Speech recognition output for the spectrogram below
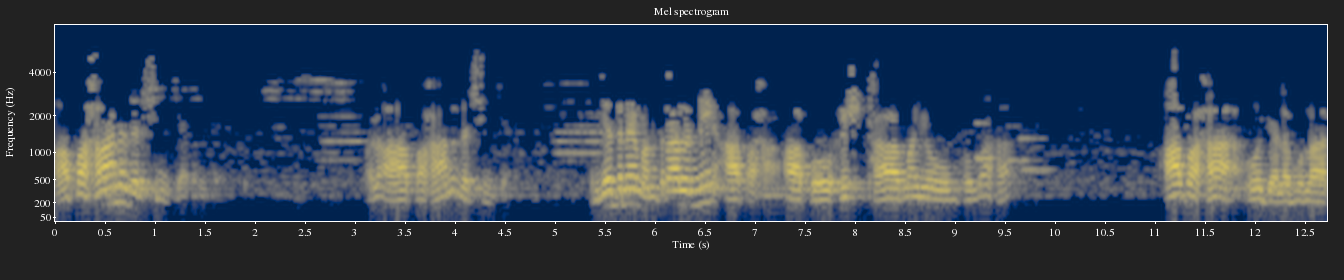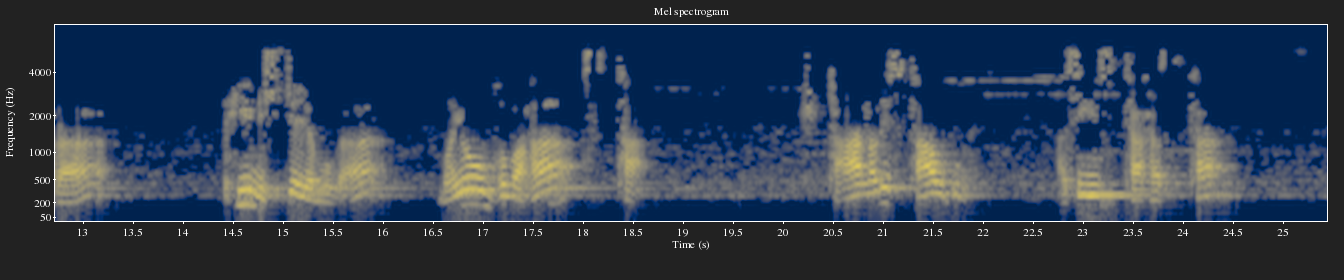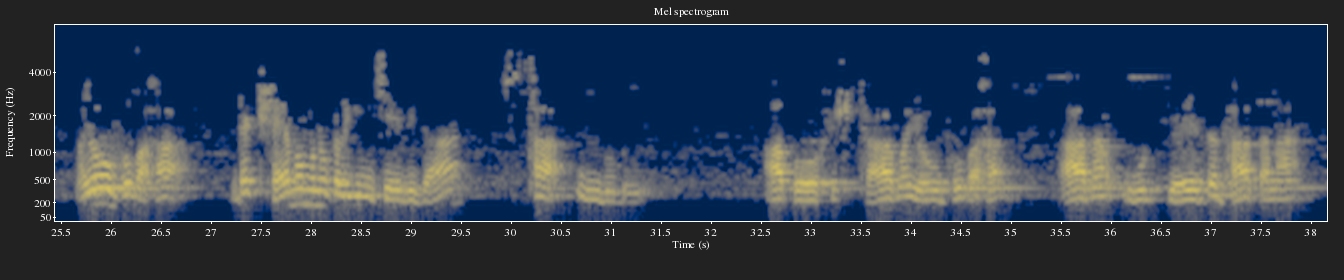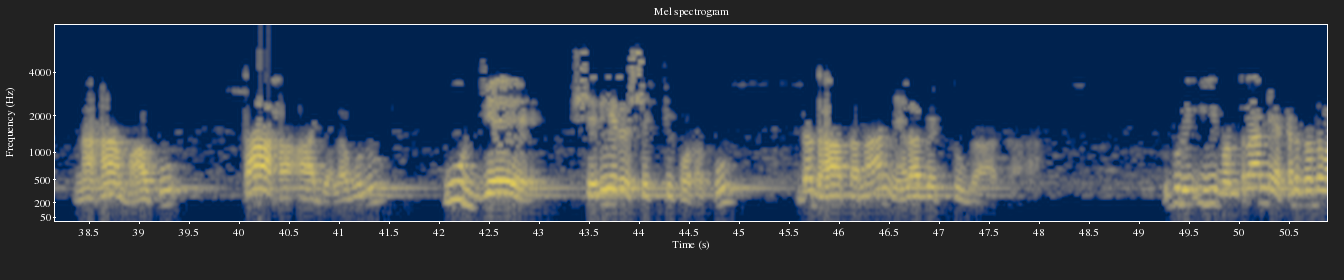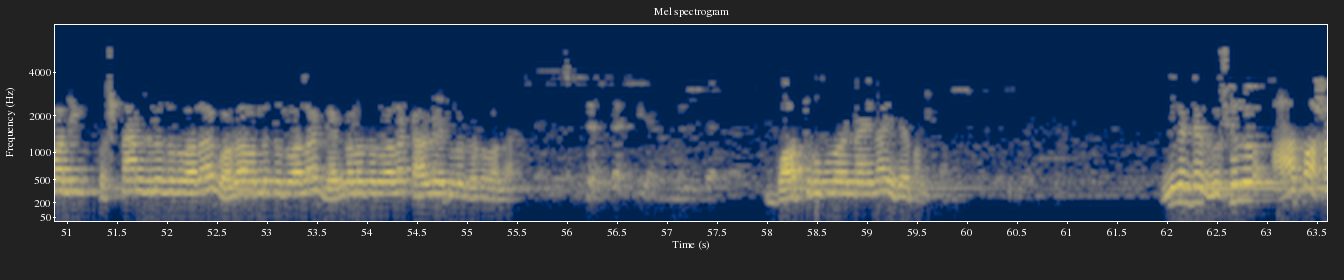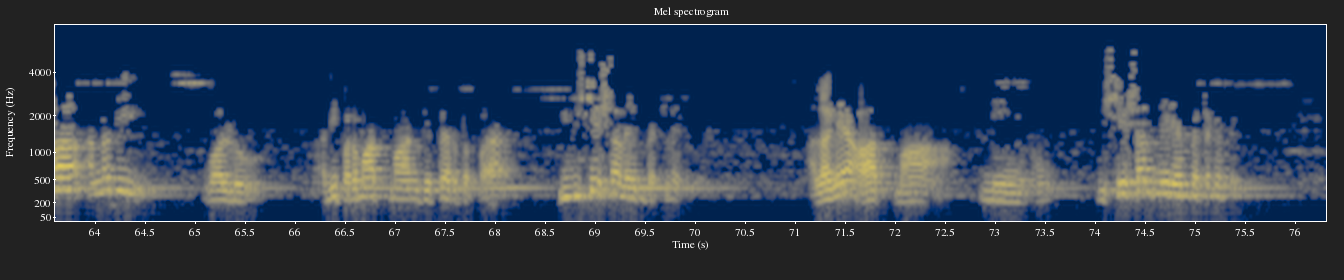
ఆపహాను దర్శించారు. వాళ్ళు ఆపహాను దర్శించారు. అంచేతనే మంత్రాలన్నీ ఆపహ. ఆపోహిష్టామయో భువ. ఆపహ ఓ జలములారా హీ నిశ్చయముగా మయోభువ స్థ. స్థ అన్నది స్థ అవుతుంది. అసీస్థ స్థ. మయోభువ అంటే క్షేమమును కలిగించేవిగా స్థ ఉండు ఆపోహిష్టామయోభువ ఆన ఊర్జేదాతన నహ మాకు తాహ ఆ జలములు ఊర్జే శరీర శక్తి కొరకు దధాతన నిలబెట్టుగాక. ఇప్పుడు ఈ మంత్రాన్ని ఎక్కడ చదవాలి? కృష్ణానదిలో చదవాలా? గోదావరిలో చదవాలా? గంగలో చదవాలా? కావేరిలో చదవాలా? బాత్రూమ్లో అయినా ఇదే మంత్రం. ఎందుకంటే ఋషులు ఆపహ అన్నది వాళ్ళు అది పరమాత్మ అని చెప్పారు తప్ప ఈ విశేషాలు ఏం పెట్టలేదు. అలాగే ఆత్మ నేను విశేషాలు మీరేం పెట్టకండి.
